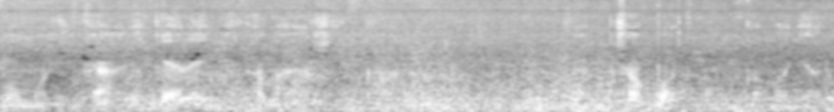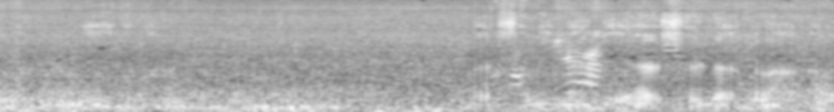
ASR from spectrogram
kommunikálni kell egyik a másikkal. Mindenki első, de pláne.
